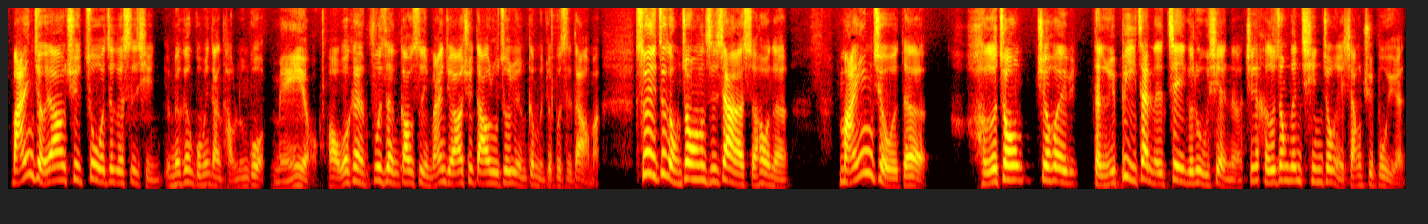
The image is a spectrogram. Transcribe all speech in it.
马英九要去做这个事情，有没有跟国民党讨论过？没有。好，我可以负责任告诉你，马英九要去大陆，周杰伦根本就不知道嘛。所以这种状况之下的时候呢，马英九的和中就会等于避战的这个路线呢，其实和中跟亲中也相去不远。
